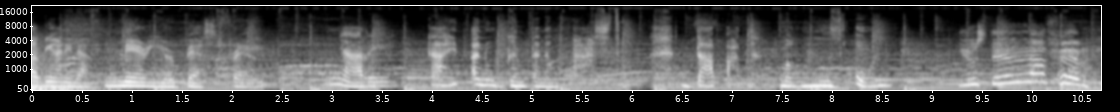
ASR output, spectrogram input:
Sabi nga nila, marry your best friend. Nangyari, kahit anong ganda ng past, dapat mag-move on. You still love him!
